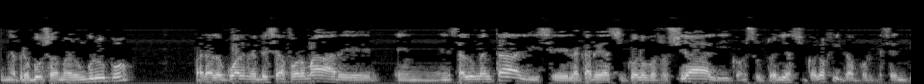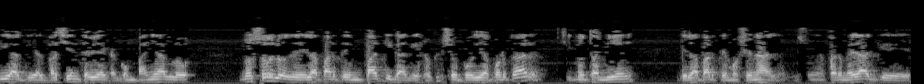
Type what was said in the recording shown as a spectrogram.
me propuso armar un grupo para lo cual me empecé a formar eh, en, salud mental, hice la carrera de psicólogo social y consultoría psicológica porque sentía que al paciente había que acompañarlo no solo de la parte empática, que es lo que yo podía aportar, sino también de la parte emocional. Es una enfermedad que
